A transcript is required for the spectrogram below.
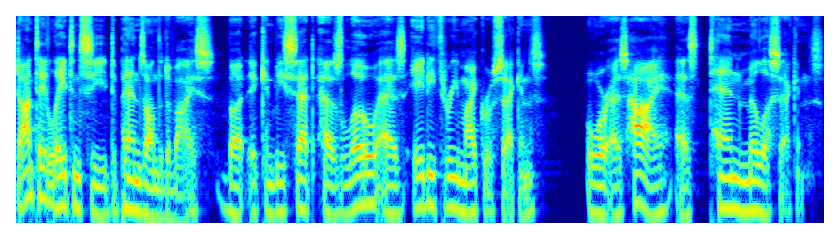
Dante latency depends on the device, but it can be set as low as 83 microseconds or as high as 10 milliseconds.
